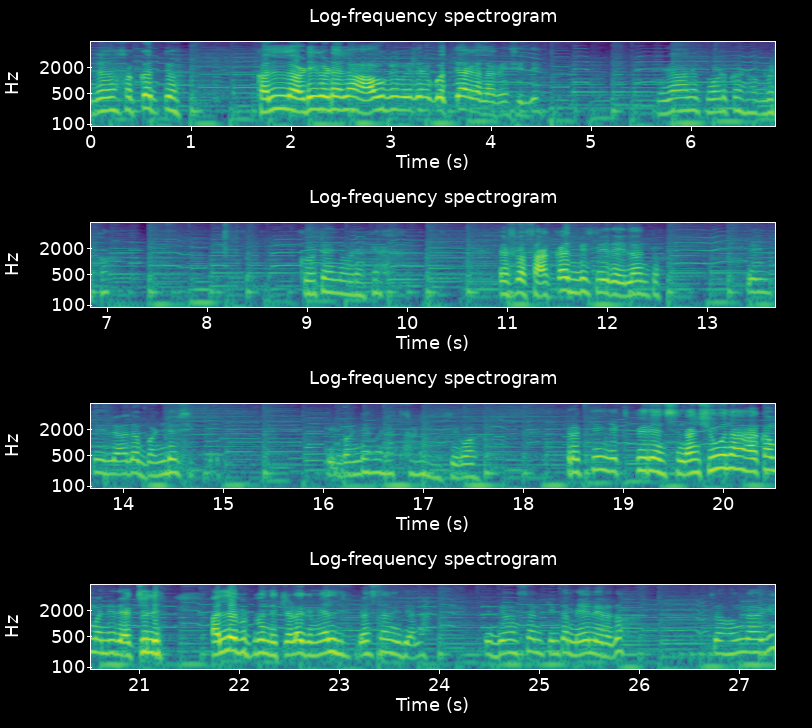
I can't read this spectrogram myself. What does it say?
ಇದೆಲ್ಲ ಸಖತ್ತು. ಕಲ್ಲು ಅಡಿಗಡೆಲ್ಲ ಹಾವು ಗೀವು ಇದ್ರೆ ಗೊತ್ತೇ ಆಗಲ್ಲ ಗೈಸ್ ಇಲ್ಲಿ. ನಿಧಾನಕ್ಕೆ ನೋಡ್ಕೊಂಡು ಹೋಗ್ಬೇಕು. ಕೋಟೆ ನೋಡೋಕ್ಕೆ. ಎಷ್ಟೋ ಸಖತ್ ಬಿಸಿಲಿದೆ ಇಲ್ಲಂತೂ. ಇಂತ ಯಾವ್ದೋ ಬಂಡೆ ಸಿಕ್ತು. ಈ ಬಂಡೆ ಮೇಲೆ ಹತ್ಕೊಂಡು ಇವಾಗ ಟ್ರಕ್ಕಿಂಗ್ ಎಕ್ಸ್ಪೀರಿಯನ್ಸ್. ನಾನು ಶೂನ ಹಾಕೊಂಬಂದಿದ್ದೆ ಆ್ಯಕ್ಚುಲಿ ಅಲ್ಲೇ ಬಿಟ್ಟು ಬಂದೆ, ಕೆಳಗೆ ಮೇಲೆ. ದೇವಸ್ಥಾನ ಇದೆಯಲ್ಲ? ಈ ದೇವಸ್ಥಾನಕ್ಕಿಂತ ಮೇಲಿರೋದು. ಸೊ ಹಾಗಾಗಿ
